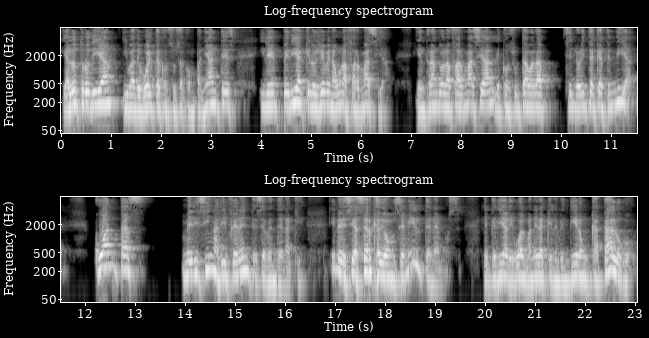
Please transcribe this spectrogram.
Y al otro día iba de vuelta con sus acompañantes y le pedía que lo lleven a una farmacia. Y entrando a la farmacia le consultaba a la señorita que atendía, ¿cuántas medicinas diferentes se venden aquí? Y le decía, cerca de once mil tenemos. Le pedía de igual manera que le vendiera un catálogo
